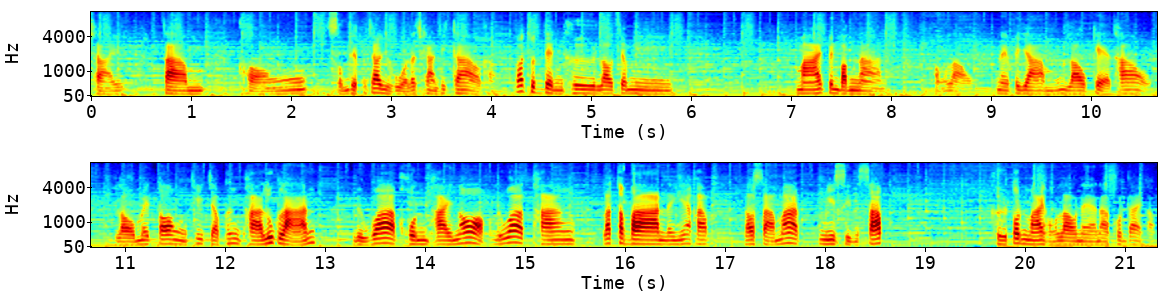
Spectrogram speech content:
ใช้ตามของสมเด็จพระเจ้าอยู่หัวรัชกาลที่ 9 ครับก็จุดเด่นคือเราจะมีไม้เป็นบำนาญของเรา ในพยายามเราแก่เท่า เราไม่ต้องที่จะพึ่งพาลูกหลาน หรือว่าคนภายนอก หรือว่าทางรัฐบาลอะไรเงี้ยครับ เราสามารถมีสินทรัพย์ คือต้นไม้ของเราในอนาคตได้ครับ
